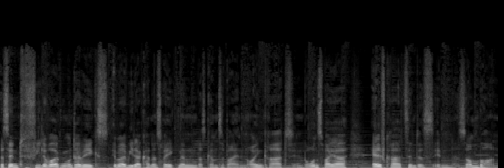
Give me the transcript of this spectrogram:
Es sind viele Wolken unterwegs, immer wieder kann es regnen, das Ganze bei 9 Grad in Brunsweier, 11 Grad sind es in Somborn.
